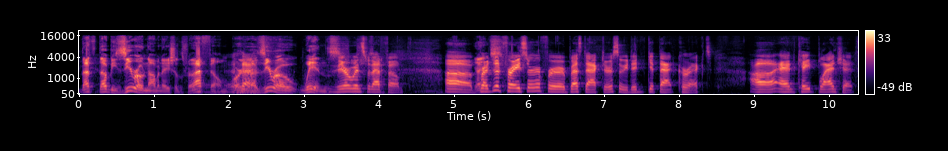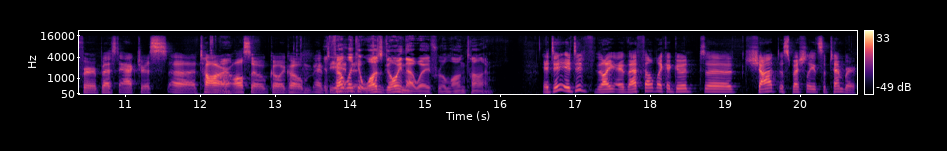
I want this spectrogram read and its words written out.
That's that'd be zero nominations for that film, or uh, zero wins. Zero wins for that film. Uh, Brendan Fraser for Best Actor, so he did get that correct. Uh, and Cate Blanchett for Best Actress. Uh, Tar also going home. It felt like it was going that way for a long time. It did. It did. Like that felt like a good uh, shot, especially in September.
